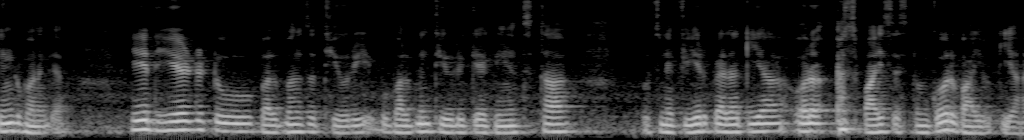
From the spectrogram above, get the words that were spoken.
किंग बन गया। ये अधेयर्ड टू बल्बन्स थ्योरी वो बल्बन थ्योरी के अगेंस्ट था। उसने फियर पैदा किया और स्पाई सिस्टम को रिवाइव किया।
